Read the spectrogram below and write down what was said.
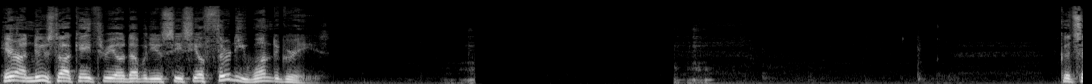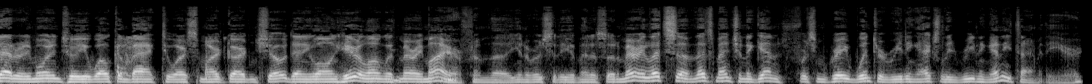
Here on News Talk 830 WCCO, 31 degrees. Good Saturday morning to you. Welcome back to our Smart Garden Show. Denny Long here, along with Mary Meyer from the University of Minnesota. Mary, let's uh, let's mention again for some great winter reading. Actually, reading any time of the year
